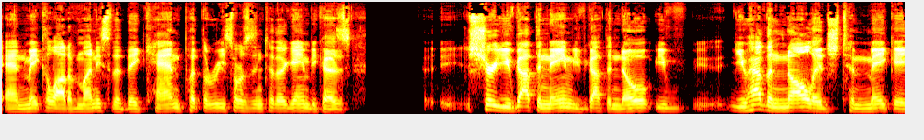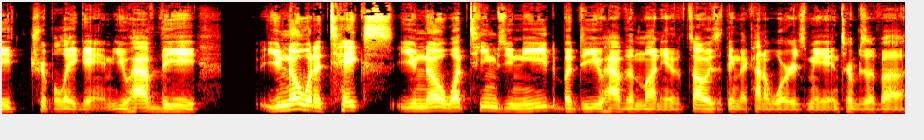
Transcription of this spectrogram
and make a lot of money so that they can put the resources into their game because uh, sure you've got the name you've got the know you you have the knowledge to make a AAA game you have the you know what it takes you know what teams you need but do you have the money? That's always the thing that kind of worries me in terms of uh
